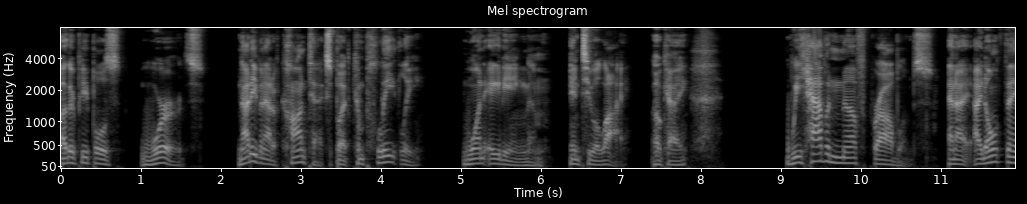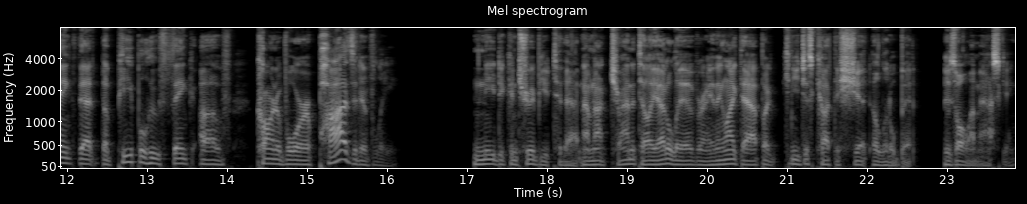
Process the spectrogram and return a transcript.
other people's words, not even out of context, but completely 180ing them into a lie. Okay. We have enough problems. And I, I don't think that the people who think of carnivore positively need to contribute to that. And I'm not trying to tell you how to live or anything like that, but can you just cut the shit a little bit? Is all I'm asking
